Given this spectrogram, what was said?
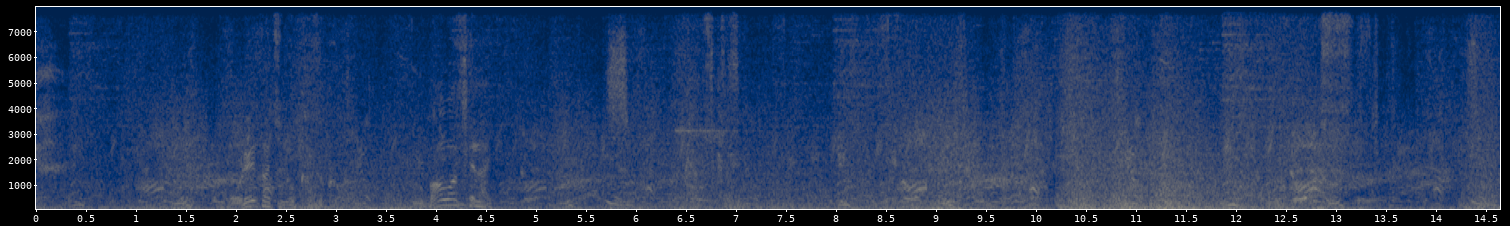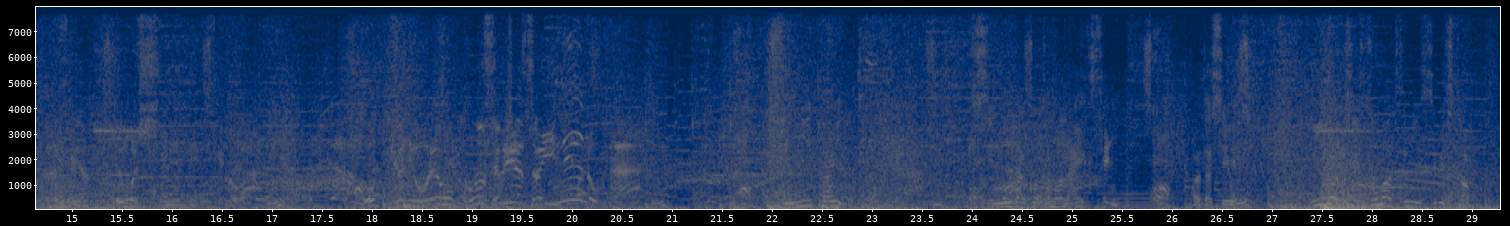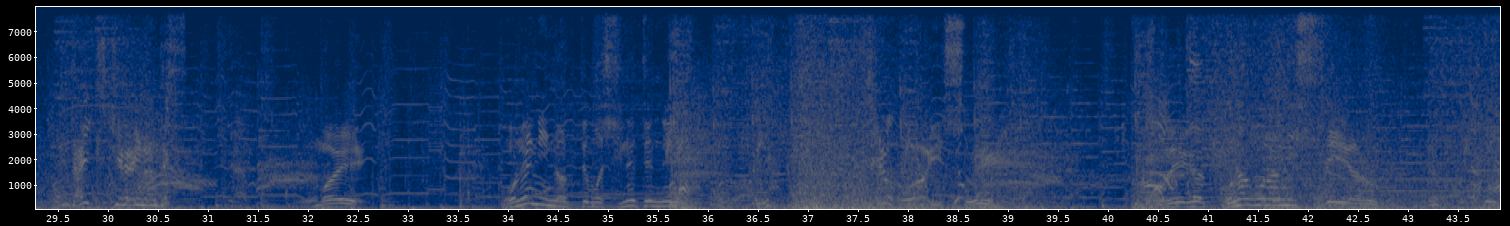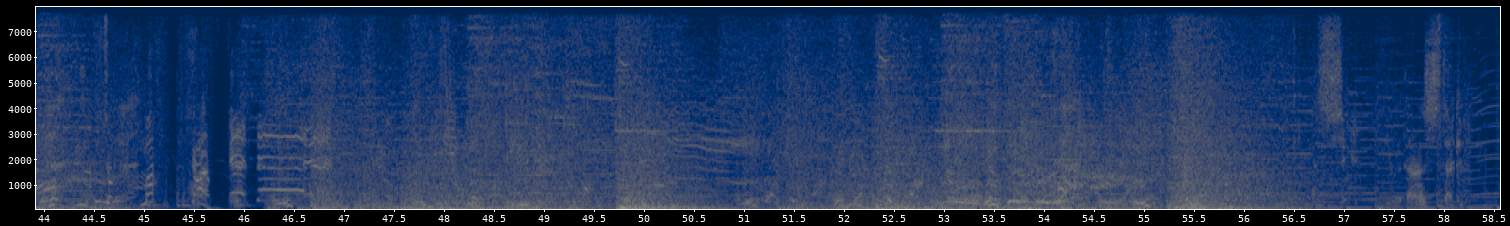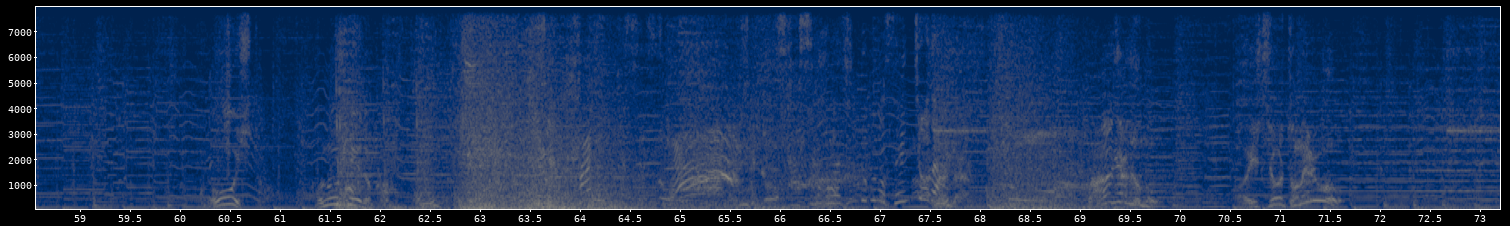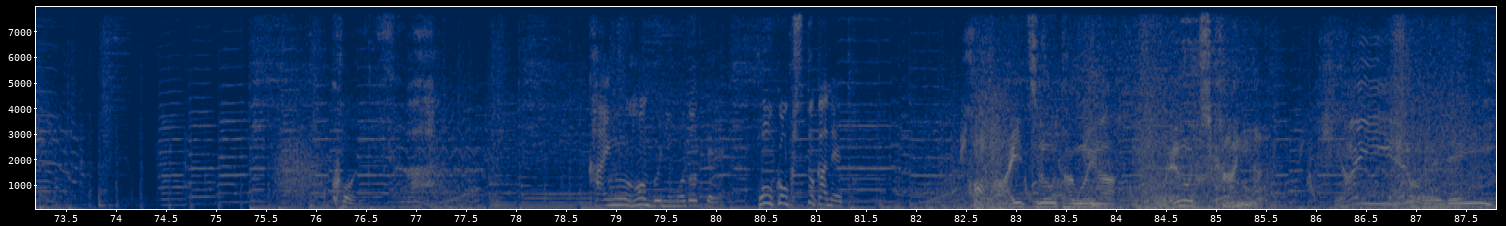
俺たちの家族は奪わせない。何やっても死ねねえどっかに俺を殺せる奴はいねえのか死にたいって死んだこともないくせに私命粗末にする人大嫌いなんですお前骨になっても死ねてねえかわいそう俺が粉々にしてやるちょ待っ助けてし油断したかどうしたこの程度か。さすがは人徳の船長だ。バカどもあいつを止めろ！こいつは海軍本部に戻って報告しとかねえと。あいつの歌声が俺の力になる。気合い入れろ。それでいい。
